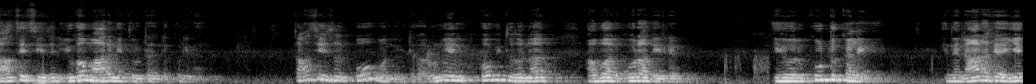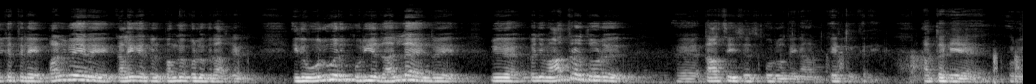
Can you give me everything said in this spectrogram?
தாசைசீசன் யுகம் ஆரம்பித்து விட்டது என்று கூறினார். தாசேசன் கோபம் வந்து விட்டார் அவர் உண்மையில் கோபித்து சொன்னார் அவ்வாறு கூறாதீர்கள். இது ஒரு கூட்டுக்கலை. இந்த நாடக இயக்கத்திலே பல்வேறு கலைஞர்கள் பங்கு கொள்கிறார்கள் இது ஒருவருக்குரியது அல்ல என்று மிக கொஞ்சம் ஆத்திரத்தோடு தாசிசஸ் கூறுவதை நான் கேட்டிருக்கிறேன். அத்தகைய ஒரு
